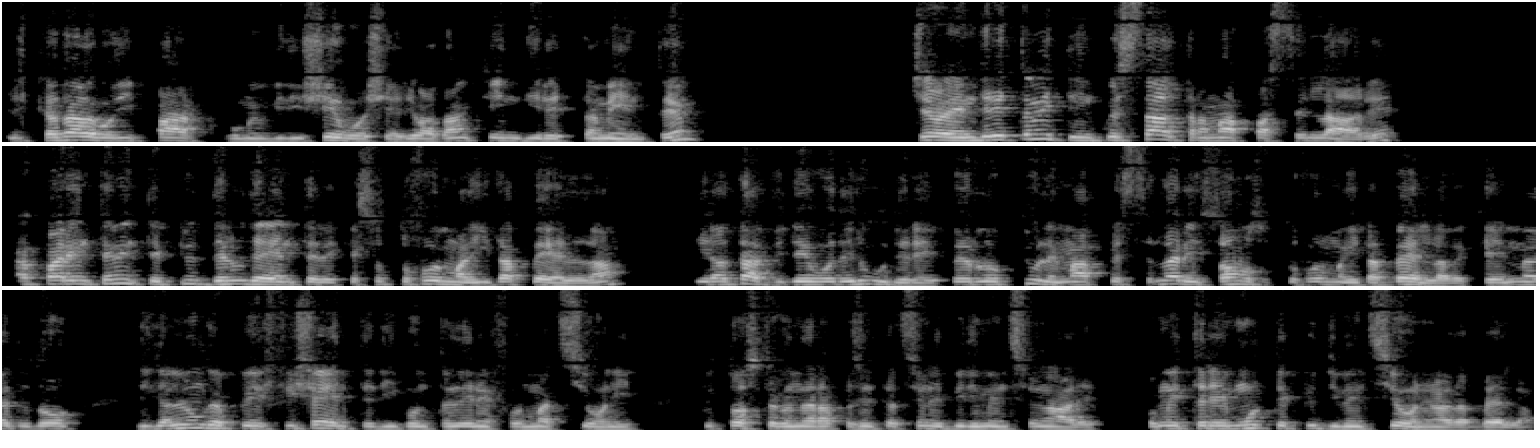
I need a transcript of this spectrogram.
il catalogo di Park, come vi dicevo, ci è arrivato anche indirettamente, c'era indirettamente in quest'altra mappa stellare, apparentemente più deludente perché sotto forma di tabella, in realtà vi devo deludere, per lo più le mappe stellari sono sotto forma di tabella perché è il metodo di gran lunga più efficiente di contenere informazioni piuttosto che una rappresentazione bidimensionale, può mettere molte più dimensioni una tabella.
